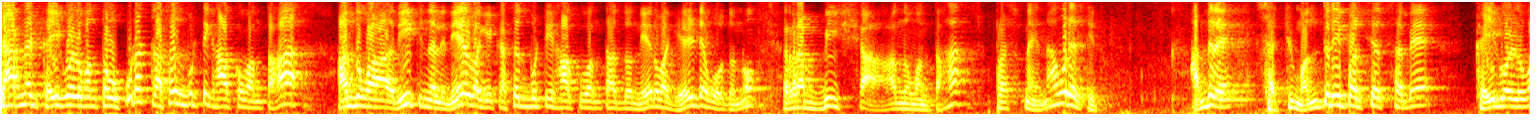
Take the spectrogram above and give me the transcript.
ಕ್ಯಾಬಿನೆಟ್ ಕೈಗೊಳ್ಳುವಂಥವು ಕೂಡ ಕಸದ ಬುಟ್ಟಿಗೆ ಹಾಕುವಂತಹ ಅನ್ನುವ ರೀತಿಯಲ್ಲಿ ನೇರವಾಗಿ ಕಸದ ಬುಟ್ಟಿ ಹಾಕುವಂತಹದ್ದು ನೇರವಾಗಿ ಹೇಳದೆ ಹೋದನ್ನು ರಬ್ಬಿಷ ಅನ್ನುವಂತಹ ಪ್ರಶ್ನೆಯನ್ನು ಅವರೆತ್ತಿದ್ರು ಅಂದರೆ ಸಚಿವ ಮಂತ್ರಿ ಪರಿಷತ್ ಸಭೆ ಕೈಗೊಳ್ಳುವ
